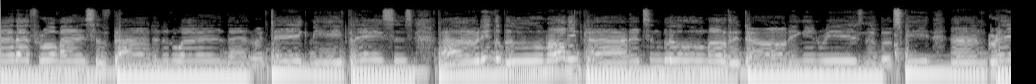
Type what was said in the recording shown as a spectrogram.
I throw myself blood and wild that would take me places. Out in the blue morning planets in bloom of the dawning in reasonable speed and grace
